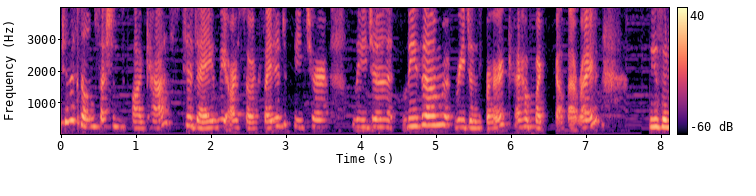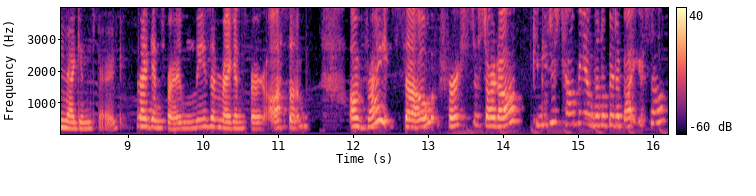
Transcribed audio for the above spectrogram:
to the Film Sessions podcast. Today we are so excited to feature Legion, Leezum Regensburg. I hope I got that right. Leezum Regensburg. Regensburg, Leezum Regensburg. Awesome. All right, so first to start off, can you just tell me a little bit about yourself?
